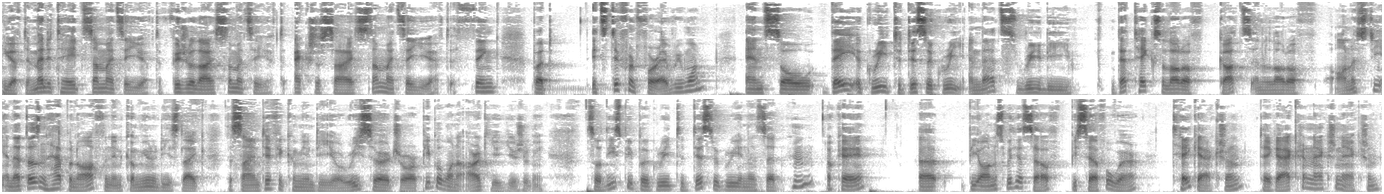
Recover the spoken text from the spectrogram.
you have to meditate, some might say you have to visualize, some might say you have to exercise, some might say you have to think, but it's different for everyone. And so they agree to disagree, and that's really that takes a lot of guts and a lot of honesty, and that doesn't happen often in communities like the scientific community or research or people want to argue usually. So these people agreed to disagree and then said, hmm, okay, uh, be honest with yourself, be self aware, take action, take action, action, action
